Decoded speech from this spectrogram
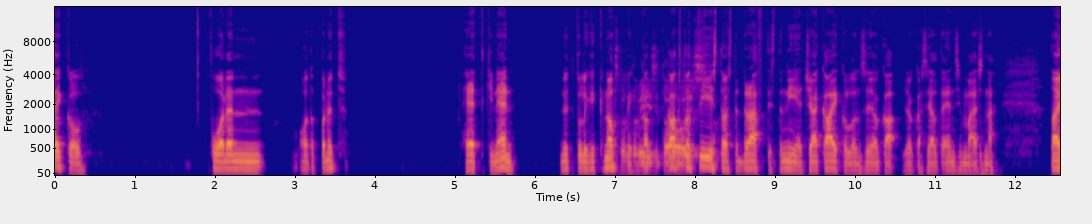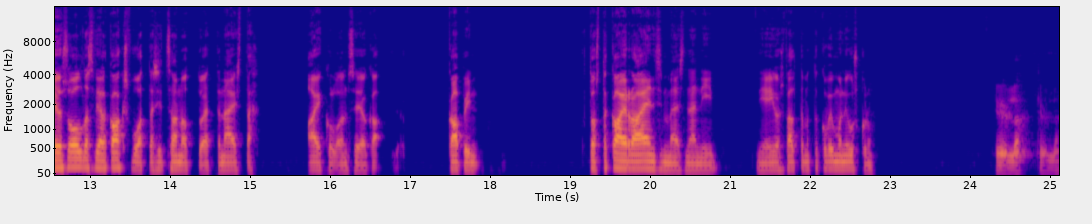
Eichel vuoden, otapa nyt, hetkinen, nyt tulikin knoppi, 2015. 2015 draftista, niin, että Jack Eichel on se, joka, joka sieltä ensimmäisenä, tai jos oltaisiin vielä kaksi vuotta sitten sanottu, että näistä Eichel on se, joka kapin tuosta kairaa ensimmäisenä, niin, niin ei olisi välttämättä kovin moni uskonut. Kyllä, kyllä.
